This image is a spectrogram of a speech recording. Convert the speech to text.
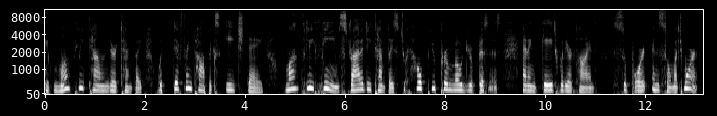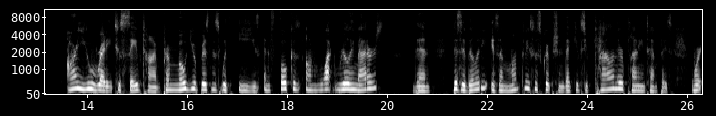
a monthly calendar template with different topics each day, monthly themes, strategy templates to help you promote your business and engage with your clients, support, and so much more. Are you ready to save time, promote your business with ease, and focus on what really matters? Then Visibility is a monthly subscription that gives you calendar planning templates where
